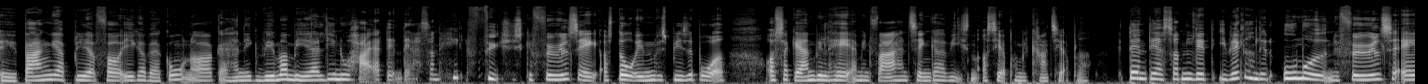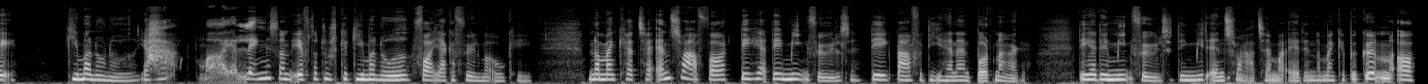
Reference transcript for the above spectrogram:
øh, bange jeg bliver for ikke at være god nok, at han ikke vil mig mere. Lige nu har jeg den der sådan helt fysiske følelse af at stå inde ved spisebordet, og så gerne vil have, at min far han tænker avisen og ser på mit karakterblad. Den der sådan lidt, i virkeligheden lidt umodende følelse af, giv mig nu noget. Jeg har åh, jeg længe sådan efter, du skal give mig noget, for at jeg kan føle mig okay. Når man kan tage ansvar for, at det her det er min følelse, det er ikke bare fordi han er en botnakke. Det her det er min følelse, det er mit ansvar at tage mig af det. Når man kan begynde at,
